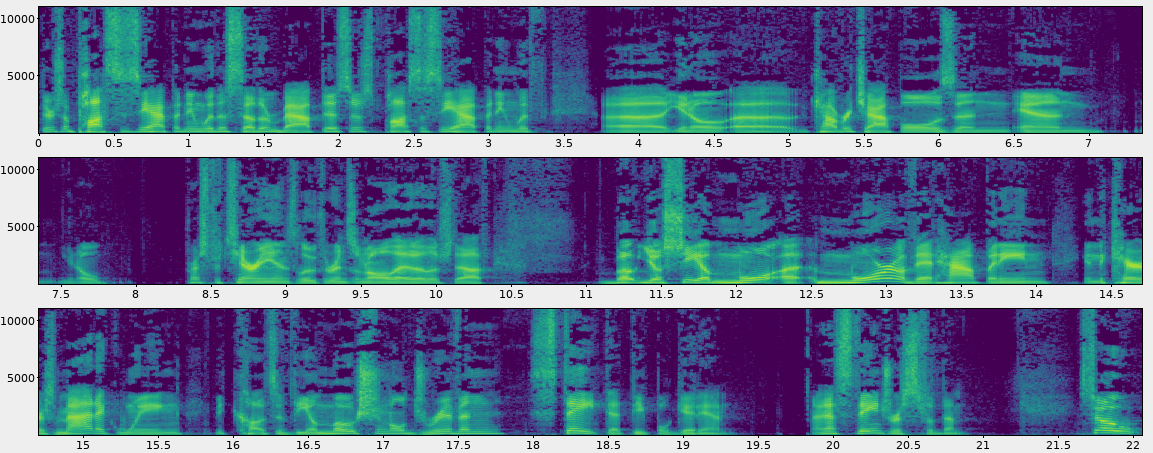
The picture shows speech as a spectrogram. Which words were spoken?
there's apostasy happening with the Southern Baptists. There's apostasy happening with uh, you know uh, Calvary chapels and and you know Presbyterians, Lutherans, and all that other stuff. But you'll see a more uh, more of it happening in the charismatic wing because of the emotional driven state that people get in, and that's dangerous for them. So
